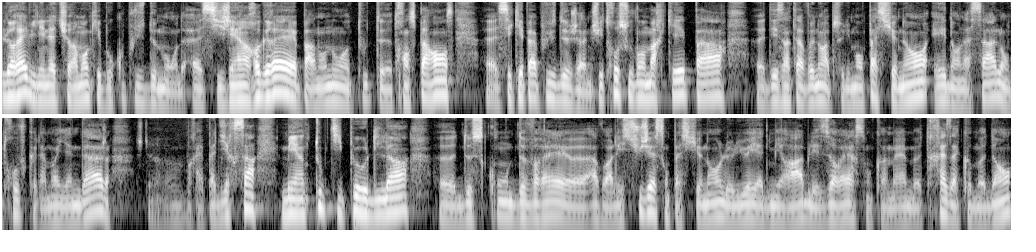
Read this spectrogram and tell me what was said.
Le rêve, il est naturellement qu'il y ait beaucoup plus de monde. Euh, si j'ai un regret, parlons-nous en toute euh, transparence, euh, c'est qu'il n'y ait pas plus de jeunes. Je suis trop souvent marqué par des intervenants absolument passionnants et dans la salle, on trouve que la moyenne d'âge, je ne devrais pas dire ça, mais un tout petit peu au-delà de ce qu'on devrait avoir. Les sujets sont passionnants, le lieu est admirable, les horaires sont quand même très accommodants.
